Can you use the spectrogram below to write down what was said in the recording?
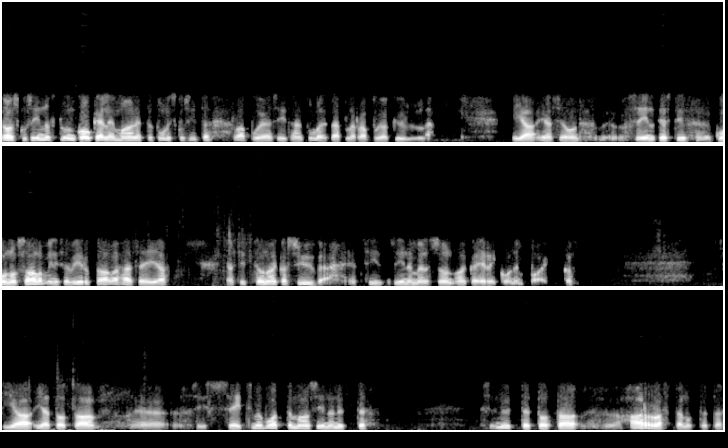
joskus innostuin kokeilemaan, että tulisiko siitä rapuja ja siitähän tulee täplärapuja kyllä. Ja, ja se on siinä tietysti, kun on salmi, niin se virtaa vähän se ja, ja sitten se on aika syvä. Et si, siinä mielessä se on aika erikoinen paikka. Ja, ja tota, siis seitsemän vuotta mä oon siinä nyt, nyt tota, harrastanut tätä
